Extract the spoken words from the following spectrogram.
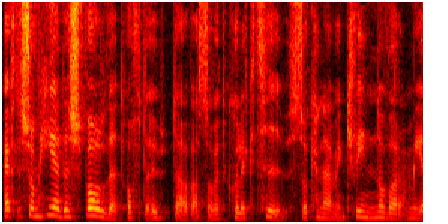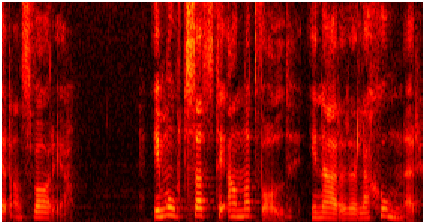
Eftersom hedersvåldet ofta utövas av ett kollektiv så kan även kvinnor vara medansvariga. I motsats till annat våld i nära relationer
